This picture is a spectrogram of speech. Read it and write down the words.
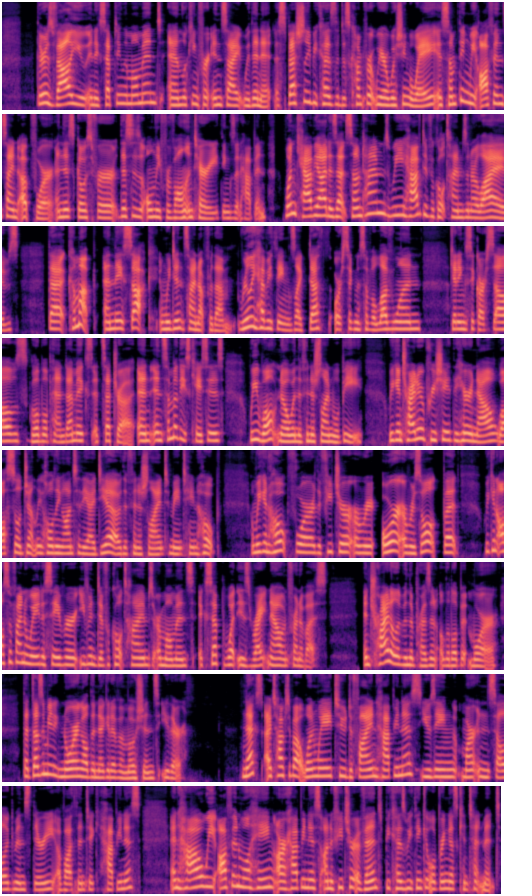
There is value in accepting the moment and looking for insight within it, especially because the discomfort we are wishing away is something we often signed up for. And this goes for, this is only for voluntary things that happen. One caveat is that sometimes we have difficult times in our lives that come up and they suck and we didn't sign up for them. Really heavy things like death or sickness of a loved one, getting sick ourselves, global pandemics, etc. And in some of these cases, we won't know when the finish line will be. We can try to appreciate the here and now while still gently holding on to the idea of the finish line to maintain hope. And we can hope for the future or, re- or a result, but we can also find a way to savor even difficult times or moments, accept what is right now in front of us, and try to live in the present a little bit more. That doesn't mean ignoring all the negative emotions either. Next, I talked about one way to define happiness using Martin Seligman's theory of authentic happiness and how we often will hang our happiness on a future event because we think it will bring us contentment.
